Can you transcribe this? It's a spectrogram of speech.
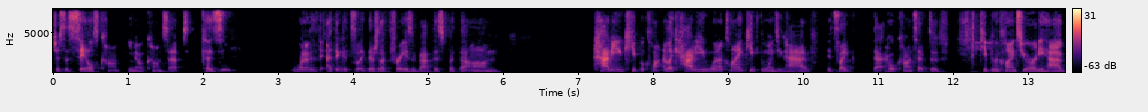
just a sales com you know concept. Because mm-hmm. one of the th- I think it's like there's a phrase about this, but the um, how do you keep a client? Like how do you win a client? Keep the ones you have. It's like that whole concept of keeping the clients you already have.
